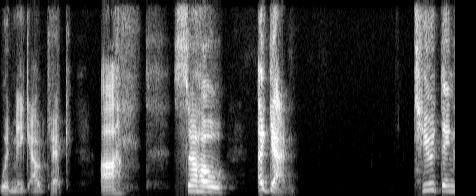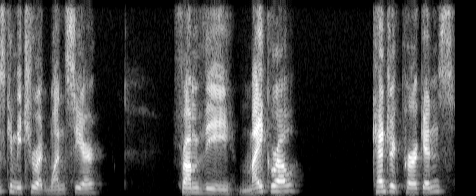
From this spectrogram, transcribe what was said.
would make Outkick. Uh, so again, two things can be true at once here from the micro Kendrick Perkins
